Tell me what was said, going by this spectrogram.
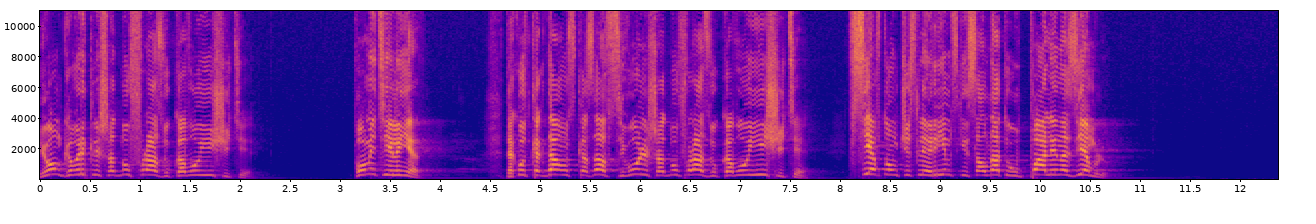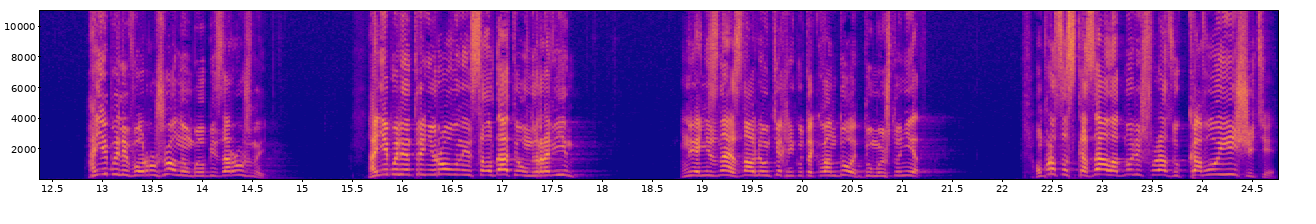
и он говорит лишь одну фразу, кого ищете? Помните или нет? Так вот, когда он сказал всего лишь одну фразу, кого ищете, все, в том числе римские солдаты, упали на землю. Они были вооружены, он был безоружный. Они были натренированные солдаты, он равин. Ну, я не знаю, знал ли он технику тэквондо, думаю, что нет. Он просто сказал одну лишь фразу, кого ищете?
